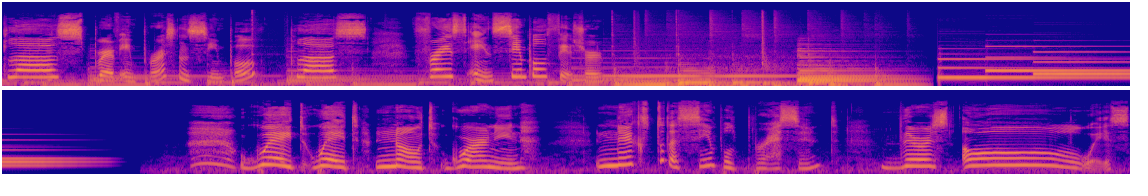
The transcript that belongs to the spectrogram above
plus verb in present simple plus phrase in simple future. Wait, wait, note, warning. Next to the simple present, there's always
